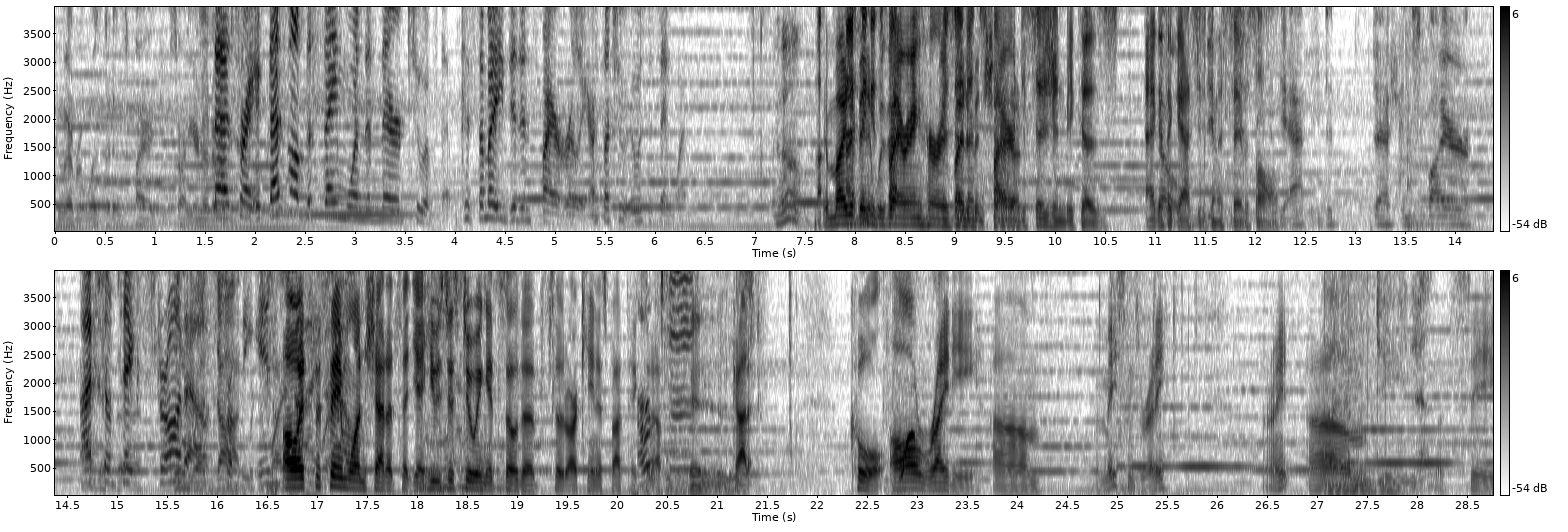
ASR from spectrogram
to Whoever it was that inspired you. Sorry, you're not. That's right. If that's not the same one, then there are two of them. Because somebody did inspire earlier. I thought you, it was the same one. Oh. It might I have been- think was that- inspiring her it is might an inspired shadowed. decision because Agatha No, Gassie's he going to save us all. Yeah, he did dash inspire I shall take Strahd out dot, from the which inside. Oh, it's the same one. house. Shadow said. Yeah, he was just doing it so the so the Arcana spot picked it up. Got it. Cool. Alrighty. Um, Mason's ready. All right. Um, Indeed. let's see.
